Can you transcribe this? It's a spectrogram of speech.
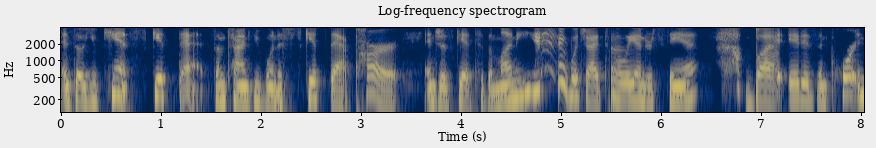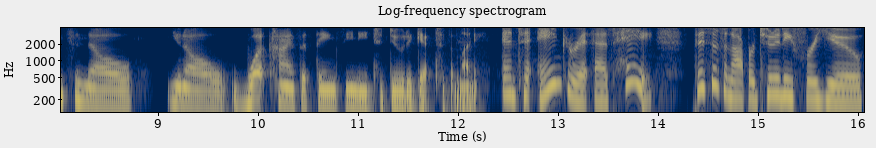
And so you can't skip that. Sometimes you want to skip that part and just get to the money, which I totally uh-huh. understand. But it is important to know you know, what kinds of things you need to do to get to the money. And to anchor it as, hey, this is an opportunity for you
